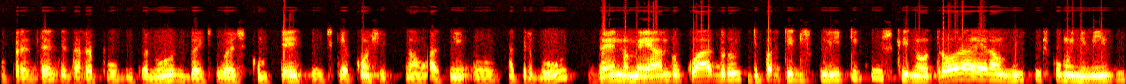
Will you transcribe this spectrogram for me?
o Presidente da República, no uso das suas competências que a Constituição assim o atribui, vem nomeando quadros de partidos políticos que noutrora eram vistos como inimigos,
